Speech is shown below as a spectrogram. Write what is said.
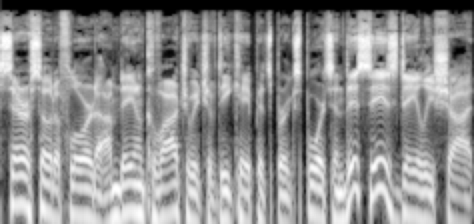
Sarasota, Florida. I'm Dejan Kovacevic of DK Pittsburgh Sports, and this is Daily Shot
